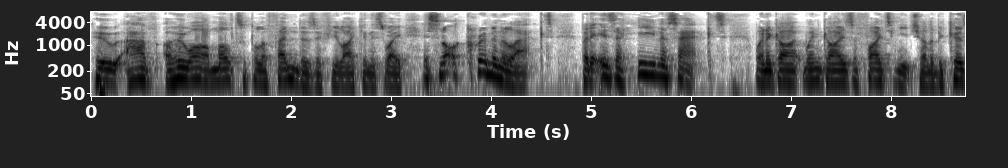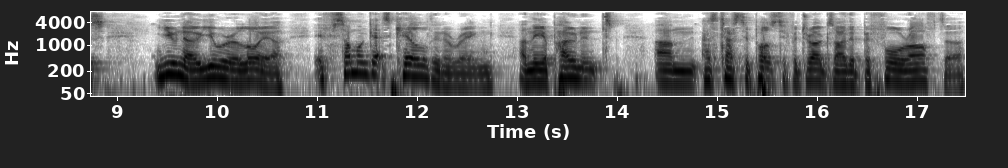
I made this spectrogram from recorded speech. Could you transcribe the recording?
who have who are multiple offenders, if you like, in this way? It's not a criminal act, but it is a heinous act when a guy when guys are fighting each other because you know you were a lawyer. If someone gets killed in a ring and the opponent um, has tested positive for drugs either before or after,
